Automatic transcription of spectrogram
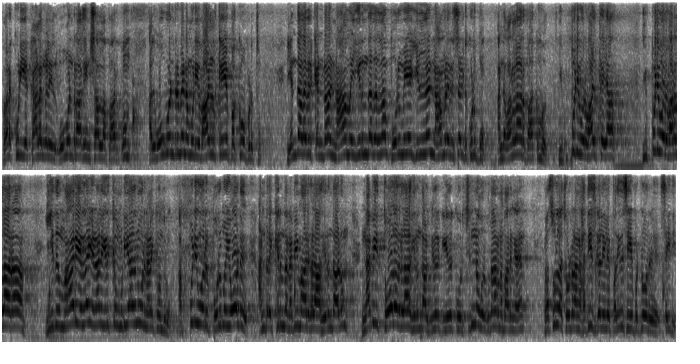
வரக்கூடிய காலங்களில் ஒவ்வொன்றாக இன்ஷால்லா பார்ப்போம். அது ஒவ்வொன்றுமே நம்முடைய வாழ்க்கையை பக்குவப்படுத்தும். எந்த அளவிற்கு என்றால் நாம இருந்ததெல்லாம் பொறுமையே இல்லைன்னு நாமளே ரிசல்ட் கொடுப்போம். அந்த வரலாறு பார்க்கும்போது. இப்படி ஒரு வாழ்க்கையா? இப்படி ஒரு வரலாறா? இது மாதிரி எல்லாம் என்னால் இருக்க முடியாதுன்னு ஒரு நிலைக்கு வந்துடும் அப்படி ஒரு பொறுமையோடு அன்றைக்கு இருந்த நபிமார்களாக இருந்தாலும் நபி தோழர்களாக இருந்தாலும் இதற்கு இதற்கு ஒரு சின்ன ஒரு உதாரணம் பாருங்க. ரசூல்லா சொல்றாங்க ஹதீஸ்களிலே பதிவு செய்யப்பட்டுள்ள ஒரு செய்தி.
